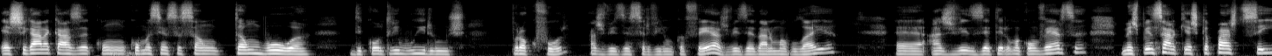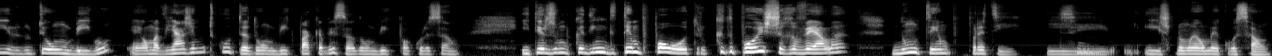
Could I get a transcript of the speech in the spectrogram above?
é chegar a casa com, com uma sensação tão boa de contribuirmos para o que for. Às vezes é servir um café, às vezes é dar uma boleia, uh, às vezes é ter uma conversa, mas pensar que és capaz de sair do teu umbigo é uma viagem muito curta, do umbigo para a cabeça ou do umbigo para o coração. E teres um bocadinho de tempo para o outro, que depois se revela num tempo para ti. E, e isto não é uma equação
